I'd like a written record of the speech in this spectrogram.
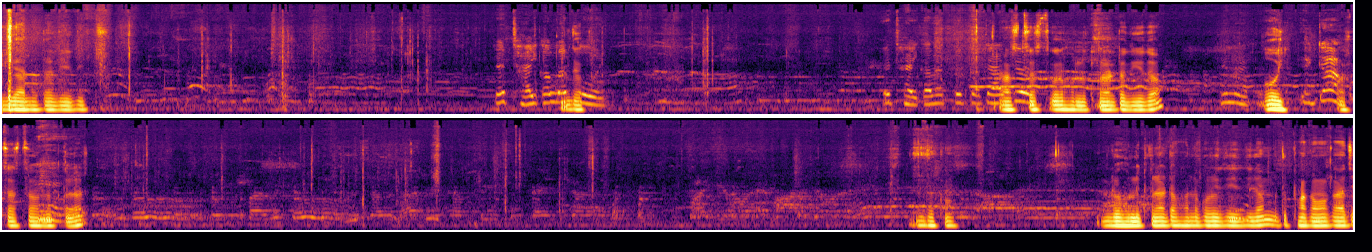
ইয়ালোটা দিয়ে দিচ্ছি ছাই আস্তে আস্তে করে হলুদ কালারটা দিয়ে দাও। ওই, আস্তে আস্তে হলুদ কালার। দেখো, এগুলো হলুদ কালারটা ভালো করে দিয়ে দিলাম। একটু ফাঁকা ফাঁকা আছে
